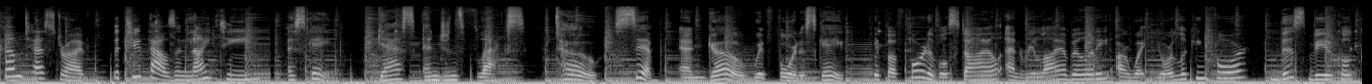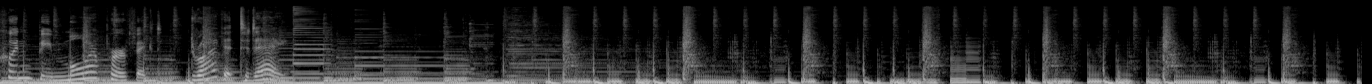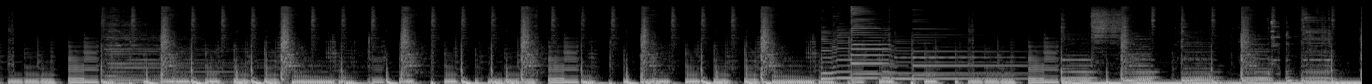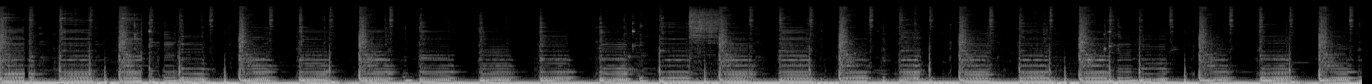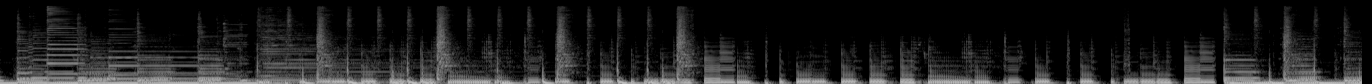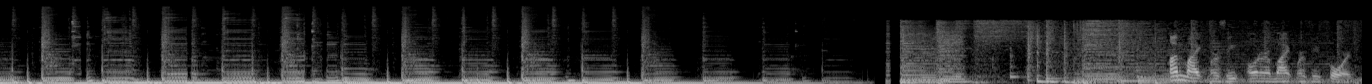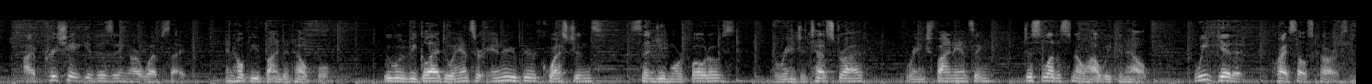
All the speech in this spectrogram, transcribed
Come test drive the 2019 Escape. Gas engines flex, tow, sip, and go with Ford Escape. If affordable style and reliability are what you're looking for, this vehicle couldn't be more perfect. Drive it today. I'm Mike Murphy, owner of Mike Murphy Ford. I appreciate you visiting our website and hope you find it helpful. We would be glad to answer any of your questions, send you more photos, arrange a test drive, arrange financing. Just let us know how we can help. We get it. Price House Cars.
